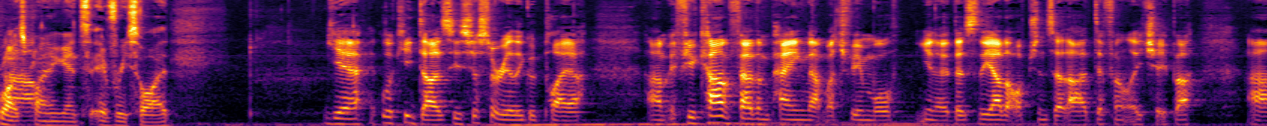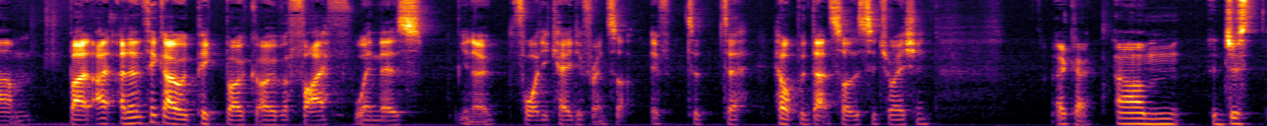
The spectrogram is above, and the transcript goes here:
likes um, playing against every side. Yeah, look, he does. He's just a really good player. Um, if you can't fathom paying that much for him, well, you know, there's the other options that are definitely cheaper. Um, but I, I don't think I would pick Boak over Fyfe when there's you know 40k difference if to, to help with that sort of situation. Okay. Um, just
